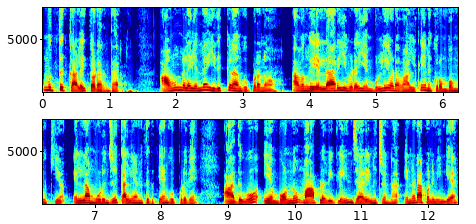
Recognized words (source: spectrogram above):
முத்துக்காலை தொடர்ந்தார். அவங்கள என்ன இதுக்கு நான் கூப்பிடணும்? அவங்க எல்லாரையும் விட என் பிள்ளையோட வாழ்க்கை எனக்கு ரொம்ப முக்கியம். எல்லாம் முடிஞ்சு கல்யாணத்துக்கு தான் கூப்பிடுவேன். அதுவும் என் பொண்ணும் மாப்பிள்ளை வீட்லேயும் ஜரின்னு சொன்னா. என்னடா பண்ணுவீங்க?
